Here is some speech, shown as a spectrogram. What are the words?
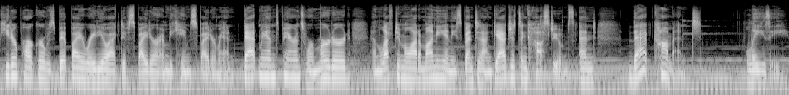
Peter Parker was bit by a radioactive spider and became Spider Man. Batman's parents were murdered and left him a lot of money, and he spent it on gadgets and costumes. And that comment, lazy,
